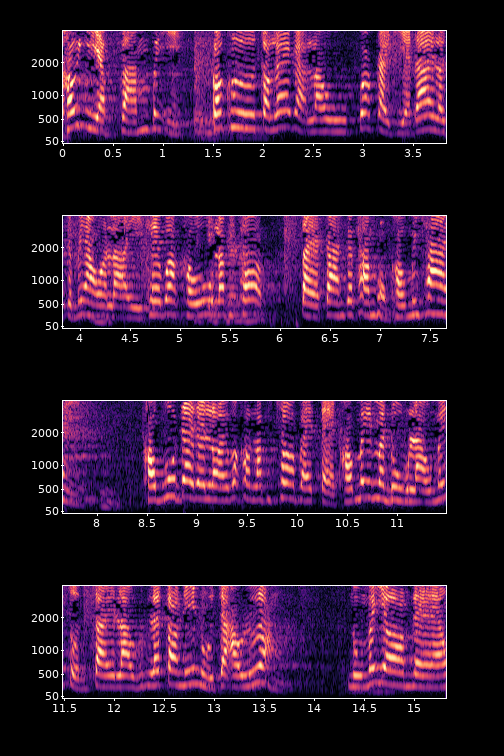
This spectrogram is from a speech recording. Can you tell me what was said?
เขาเหยียบซ้ำไปอีก ก็คือตอนแรกอะเราก็ไก่เกลี่ยได้เราจะไม่เอาอะไร แค่ว่าเขารับผิดชอบ แต่การกระทำของเขาไม่ใช่เขาพูดได้ลอยๆว่าเขารับผิดชอบอะไรแต่เขาไม่มาดูเราไม่สนใจเรา และตอนนี้หนูจะเอาเรื่อง หนูไม่ยอมแล้ว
